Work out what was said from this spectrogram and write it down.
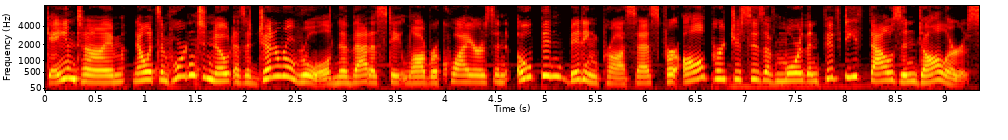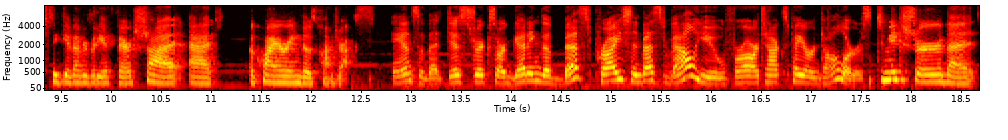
Game time. Now, it's important to note as a general rule, Nevada state law requires an open bidding process for all purchases of more than $50,000. To give everybody a fair shot at acquiring those contracts. And so that districts are getting the best price and best value for our taxpayer dollars. To make sure that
